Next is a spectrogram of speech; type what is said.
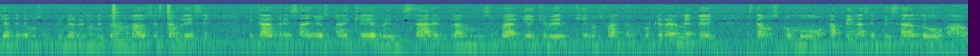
ya, tenemos un primer reglamento de arbolado, se establece que cada tres años hay que revisar el plan municipal y hay que ver qué nos falta, porque realmente estamos como apenas empezando a,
